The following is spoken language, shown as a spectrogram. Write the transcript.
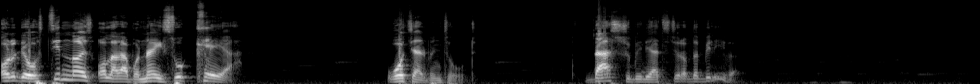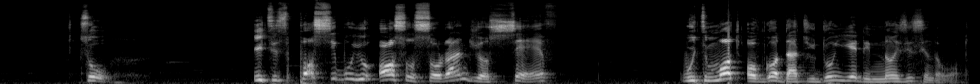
Although there was still noise all around, but now it's so clear what he had been told. That should be the attitude of the believer. So, it is possible you also surround yourself with much of God that you don't hear the noises in the world.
